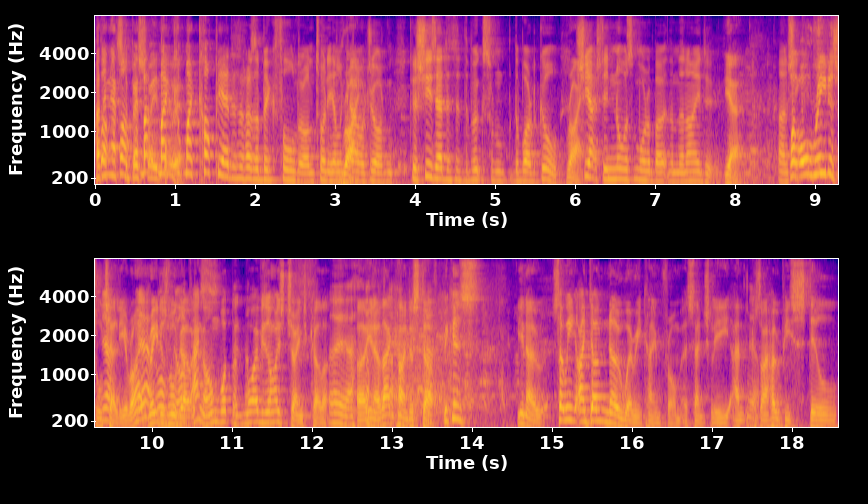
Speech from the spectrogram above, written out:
I think that's Well, the best my, way to my, do co- it. my copy editor has a big folder on Tony Hill and Right. Carol Jordan because she's edited the books from the word go. Right. She actually knows more about them than I do. Yeah. And well, all readers will yeah. tell you, right? Yeah, readers oh will go, hang on, what, why have his eyes changed colour? Oh, yeah. uh, you know, that kind of stuff. Because, you know, so he, I don't know where he came from, essentially, and because. I hope he's still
